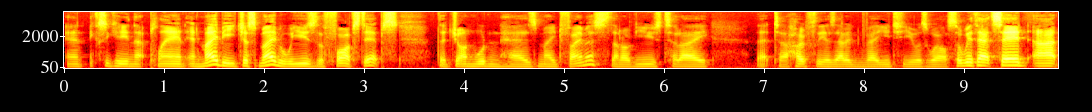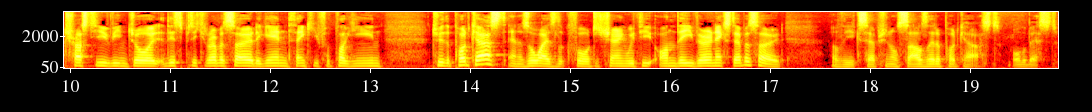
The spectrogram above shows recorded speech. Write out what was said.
and executing that plan. And maybe, just maybe, we'll use the five steps that John Wooden has made famous that I've used today that uh, hopefully has added value to you as well. So, with that said, uh, trust you've enjoyed this particular episode. Again, thank you for plugging in to the podcast, and as always, look forward to sharing with you on the very next episode of the Exceptional Sales Leader Podcast. All the best.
